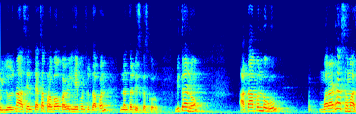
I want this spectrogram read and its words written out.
योजना असेल त्याचा प्रभाव पावेल होईल हे पण सुद्धा आपण नंतर डिस्कस करू. मित्रांनो आता आपण बघू मराठा समाज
